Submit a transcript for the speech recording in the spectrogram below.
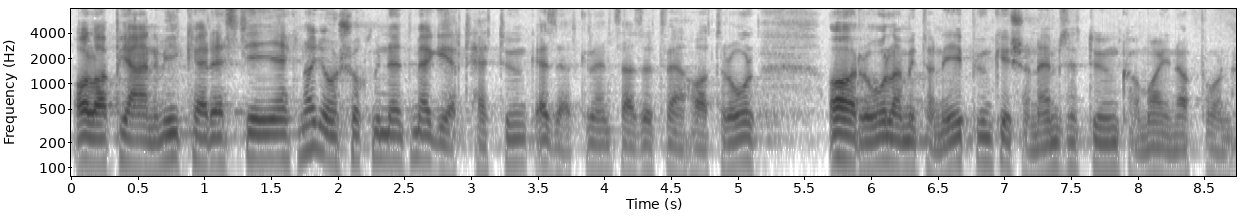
alapján mi keresztények nagyon sok mindent megérthetünk 1956-ról, arról, amit a népünk és a nemzetünk a mai napon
